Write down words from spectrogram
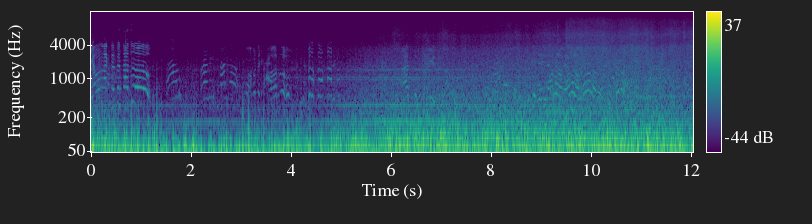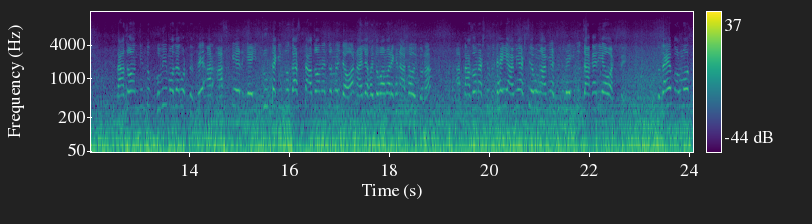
কেমন লাগতেছে তাজু অনেক ভালো আচ্ছা ঠিক আছে এই যে, আবার হবে, আবার হবে, আবার হবে। তাজন কিন্তু খুবই মজা করতেছে আর আজকের এই ট্যুরটা কিন্তু জাস্ট তাজনের নাইলে হয়তো বা আমার এখানে আসা হইতো না। আর তাজন আসতে বিধাই আমি আসছি এবং আমি আসছি বিধাই কিন্তু জাকারিয়াও আসছে। তো যাই হোক অলমোস্ট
